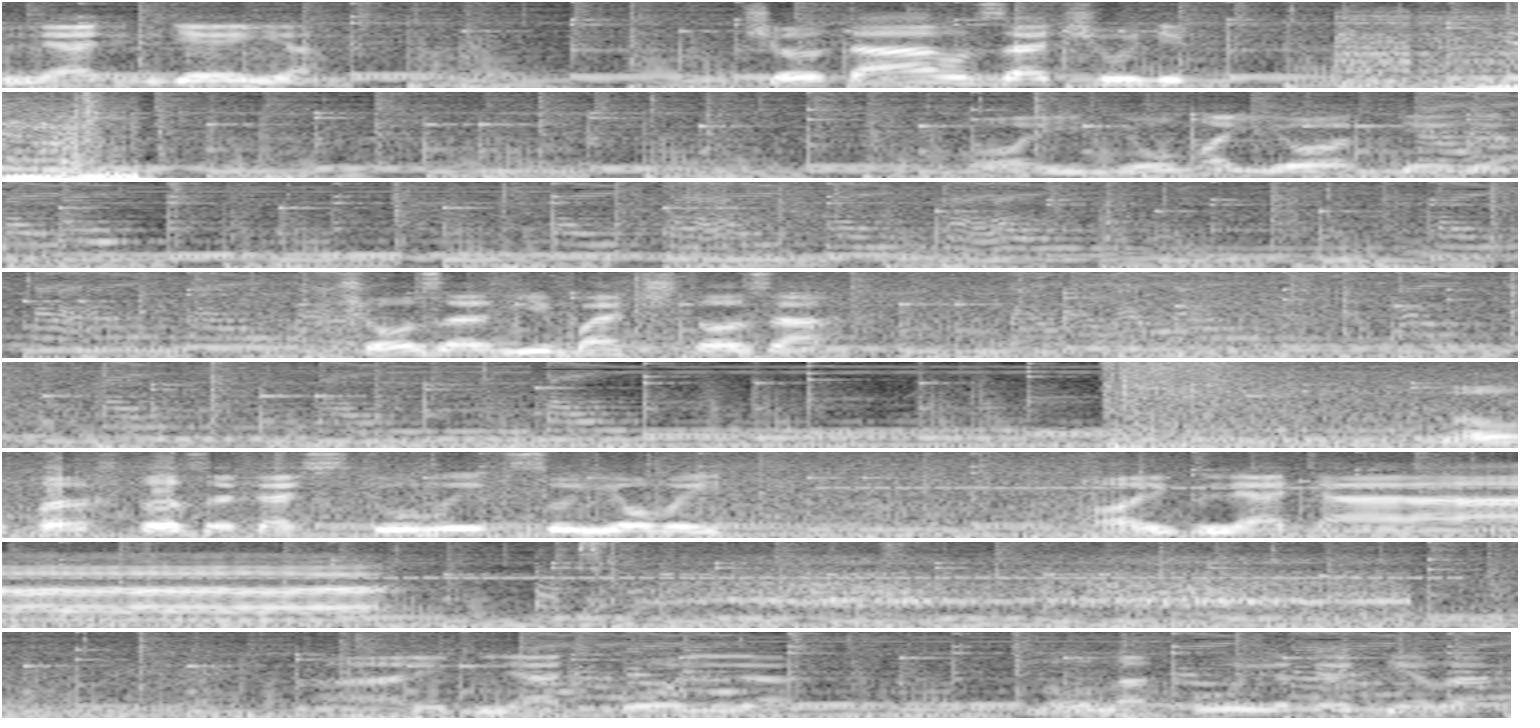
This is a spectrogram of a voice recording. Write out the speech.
Блять, где я? Чё там за чудик? Ой, ё-моё, где я? Чё за ебать, что за... Ну, пар, что за костюмы суёвый? Ой, блядь, а, а, Ай, блядь, больно. Ну нахуй это дело?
